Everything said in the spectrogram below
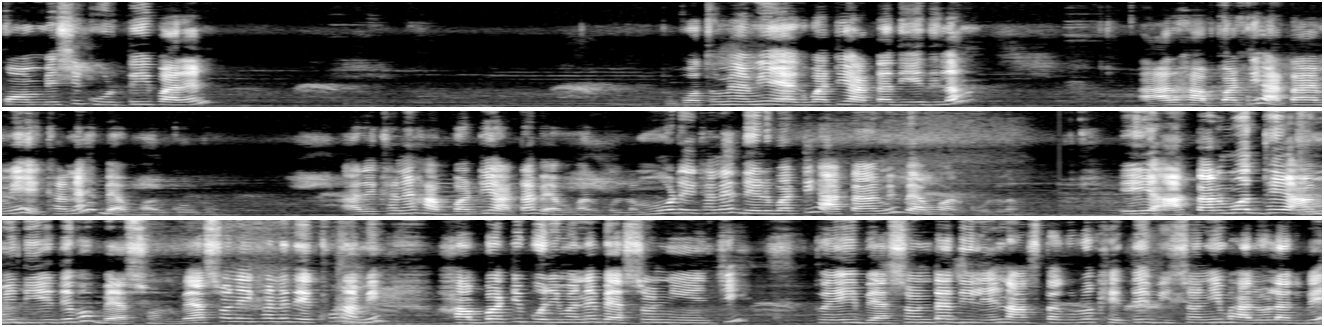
কম বেশি করতেই পারেন। তো প্রথমে আমি এক বাটি আটা দিয়ে দিলাম। আর হাফ বাটি আটা আমি এখানে ব্যবহার করব। আর এখানে হাফ বাটি আটা ব্যবহার করলাম। মোট এখানে দেড় বাটি আটা আমি ব্যবহার করলাম। এই আটার মধ্যে আমি দিয়ে দেব বেসন। বেসন এখানে দেখুন, আমি হাফ বাটি পরিমাণে বেসন নিয়েছি। তো এই বেসনটা দিলে নাস্তাগুলো খেতে ভীষণই ভালো লাগবে।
